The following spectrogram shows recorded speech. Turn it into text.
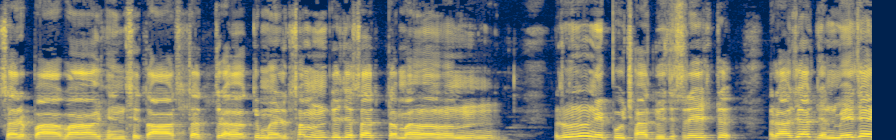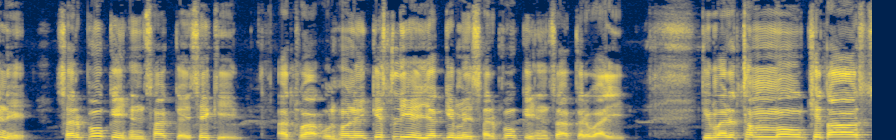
सर्पा वा हिंसितास्तत्र किमर्थम द्विजसत्तम? रुरु ने पूछा द्विजश्रेष्ठ, राजा जन्मेजय ने सर्पों की हिंसा कैसे की? अथवा उन्होंने किस लिए यज्ञ में सर्पों की हिंसा करवाई? किमर्थम मोक्षिताश्च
